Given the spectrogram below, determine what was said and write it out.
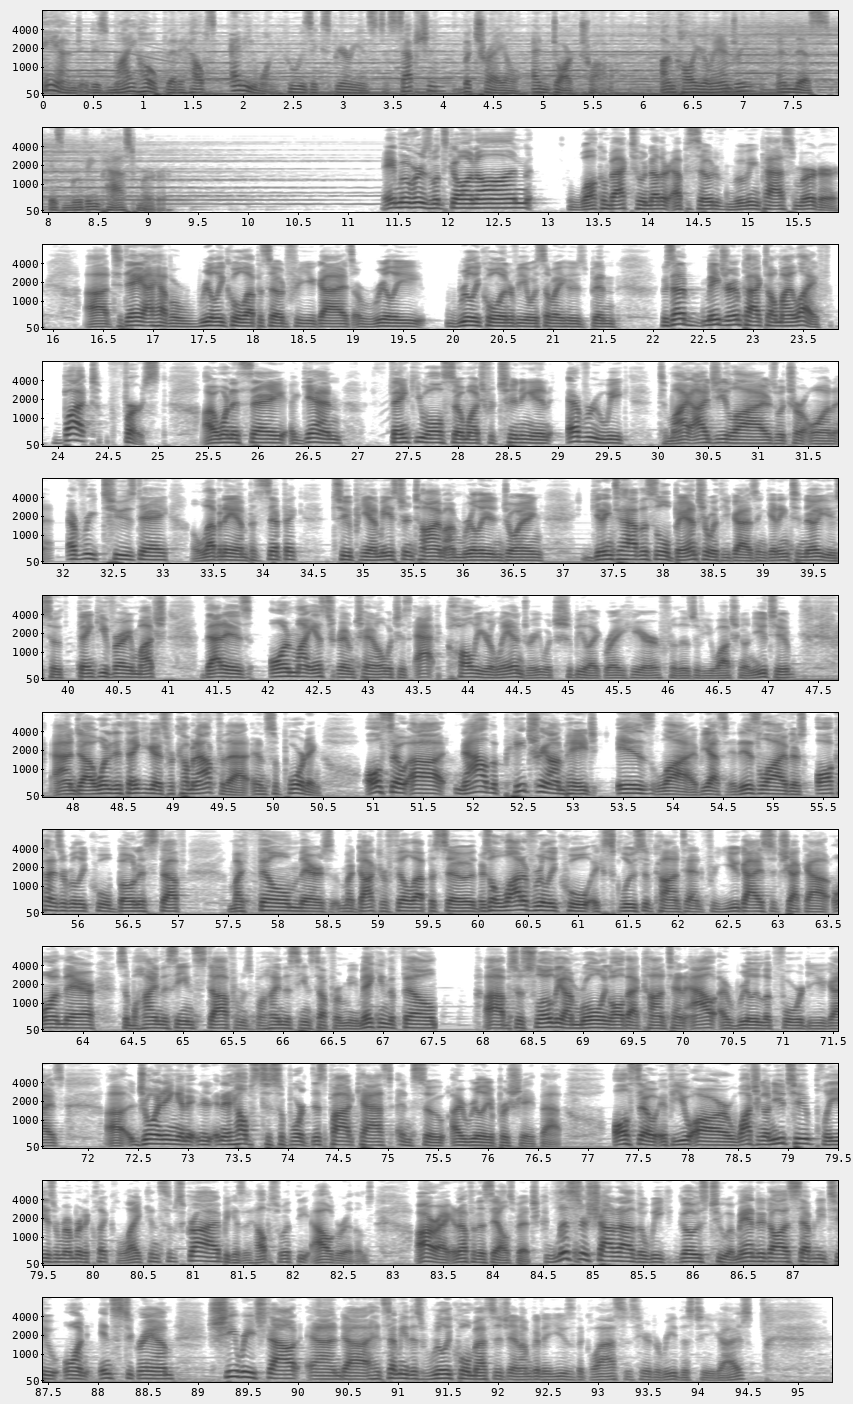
and it is my hope that it helps anyone who has experienced deception, betrayal, and dark trauma. I'm Collier Landry, and this is Moving Past Murder. Hey, movers, what's going on? Welcome back to another episode of Moving Past Murder. Uh, today, I have a really cool episode for you guys. A really, really cool interview with somebody who's been who's had a major impact on my life. But first, I want to say again Thank you all so much for tuning in every week to my IG Lives, which are on every Tuesday, 11 a.m. Pacific, 2 p.m. Eastern Time. I'm really enjoying getting to have this little banter with you guys and getting to know you. So thank you very much. That is on my Instagram channel, which is at Collier Landry, which should be like right here for those of you watching on YouTube. And I uh, wanted to thank you guys for coming out for that and supporting. Also, uh, now the Patreon page is live. Yes, it is live. There's all kinds of really cool bonus stuff. My film, there's my Dr. Phil episode. There's a lot of really cool exclusive content for you guys to check out on there. Some behind the scenes stuff from behind the scenes stuff from me making the film. Um, so slowly, I'm rolling all that content out. I really look forward to you guys uh, joining, and it, and it helps to support this podcast. And so I really appreciate that. Also, if you are watching on YouTube, please remember to click like and subscribe because it helps with the algorithms. All right, enough of the sales pitch. Listener shout out of the week goes to Amanda Dawes72 on Instagram. She reached out and uh, had sent me this really cool message, and I'm going to use the glasses here to read this to you guys.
